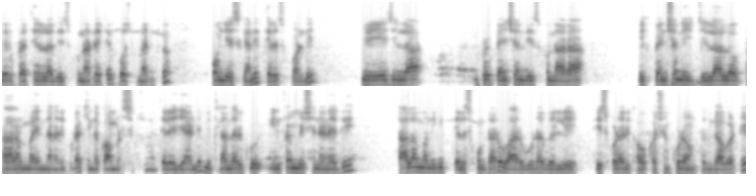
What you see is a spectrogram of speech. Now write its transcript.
మీరు ప్రతి నెల తీసుకున్నట్లయితే పోస్ట్ మ్యాన్కి ఫోన్ చేసి కానీ తెలుసుకోండి. మీరు ఏ జిల్లా ఇప్పుడు పెన్షన్ తీసుకున్నారా? మీకు పెన్షన్ ఈ జిల్లాలో ప్రారంభమైంది అనేది కూడా కింద కామెంట్ సెక్షన్లో తెలియజేయండి. మిత్రులందరికీ ఇన్ఫర్మేషన్ అనేది చాలా మందికి తెలుసుకుంటారు. వారు కూడా వెళ్ళి తీసుకోవడానికి అవకాశం కూడా ఉంటుంది కాబట్టి.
